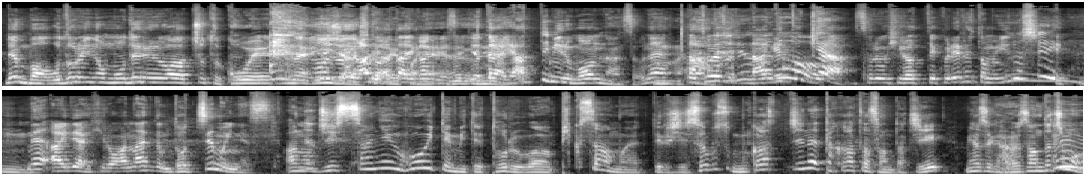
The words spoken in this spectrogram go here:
でもまあ踊りのモデルはちょっと光栄ね いいじゃないですかありがたい限りです。やっぱねいやだからやってみるもんなんですよね。投げときゃそれを拾ってくれる人もいるし、ねアイデア拾わなくてもどっちでもいいんです。あの実際に動いてみて撮るはピクサーもやってるしそれこそ昔ね高畑さんたち宮崎駿さんたちも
